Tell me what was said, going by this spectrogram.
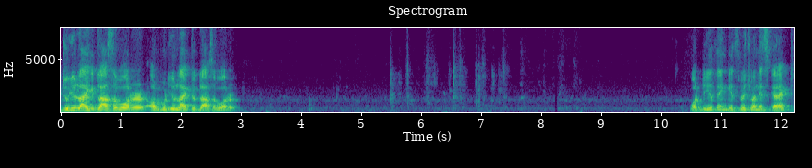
Do you like a glass of water or would you like to glass of water? What do you think is which one is correct?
